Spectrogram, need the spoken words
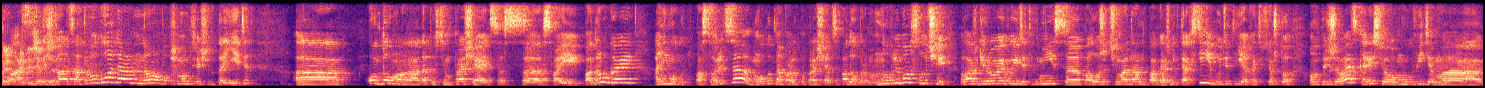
марс 2020 года, но, в общем, он все еще туда едет. А, Он дома, допустим, прощается с своей подругой, Они могут поссориться, могут, наоборот, попрощаться по-доброму. Но в любом случае ваш герой выйдет вниз, э, положит чемодан в багажник такси и будет ехать. Все, что он переживает, скорее всего, мы увидим э,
